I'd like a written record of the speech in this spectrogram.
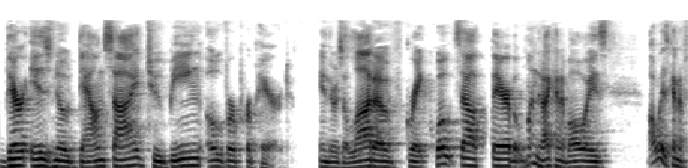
there is no downside to being over prepared. And there's a lot of great quotes out there, but one that I kind of always, always kind of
